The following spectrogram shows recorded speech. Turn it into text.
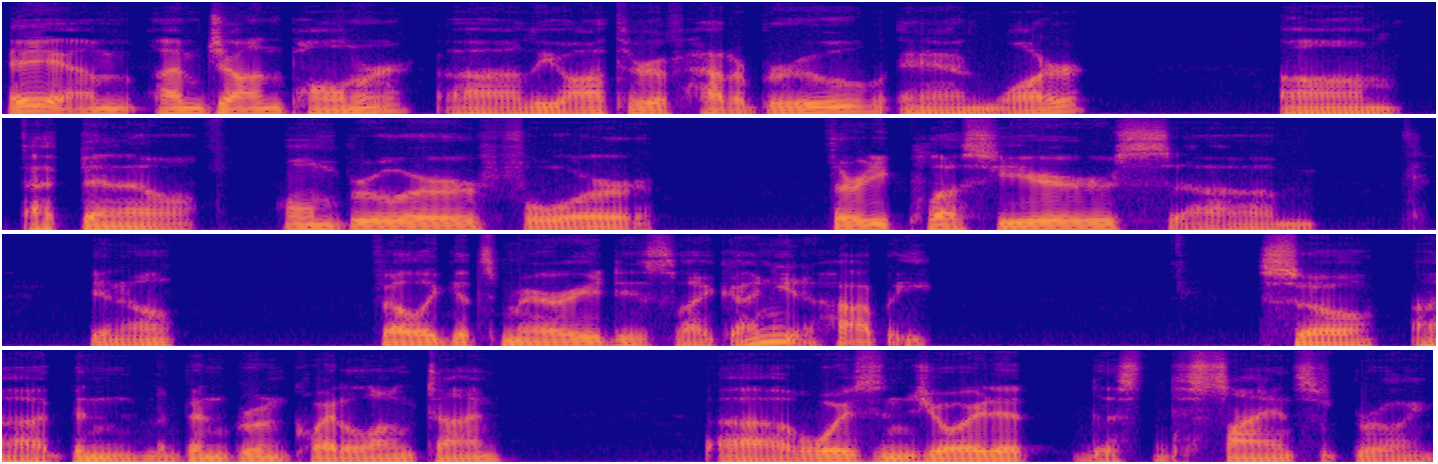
Hey, I'm I'm John Palmer, uh, the author of How to Brew and Water. Um, I've been a home brewer for 30 plus years. Um, you know, fella gets married, he's like, I need a hobby. So uh, I've been I've been brewing quite a long time. Uh, always enjoyed it, the, the science of brewing.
